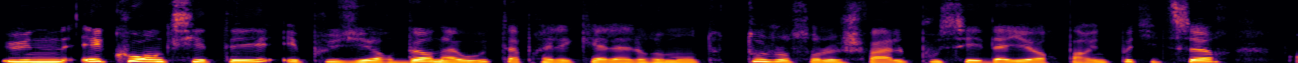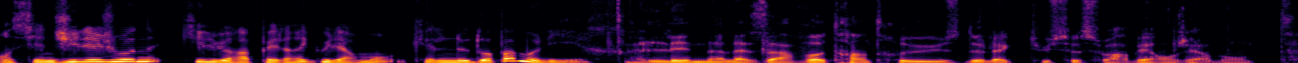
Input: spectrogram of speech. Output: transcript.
une éco-anxiété et plusieurs burn-out, après lesquels elle remonte toujours sur le cheval, poussée d'ailleurs par une petite sœur, ancienne gilet jaune, qui lui rappelle régulièrement qu'elle ne doit pas mollir. Léna Lazare, votre intruse de l'actu ce soir, Bérangère Bonte.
